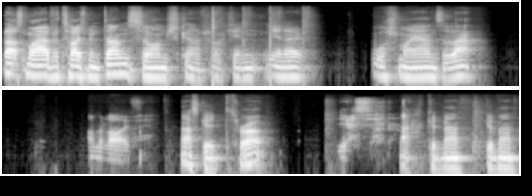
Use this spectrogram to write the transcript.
that's my advertisement done. So I'm just gonna fucking, you know, wash my hands of that. I'm alive. That's good. Throw up. Yes. Ah, good man. Good man.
